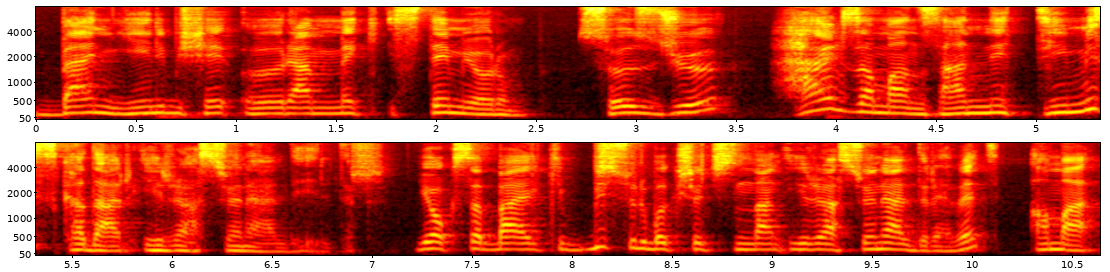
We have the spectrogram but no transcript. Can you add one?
ben yeni bir şey öğrenmek istemiyorum sözcüğü her zaman zannettiğimiz kadar irrasyonel değildir. Yoksa belki bir sürü bakış açısından irrasyoneldir evet ama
